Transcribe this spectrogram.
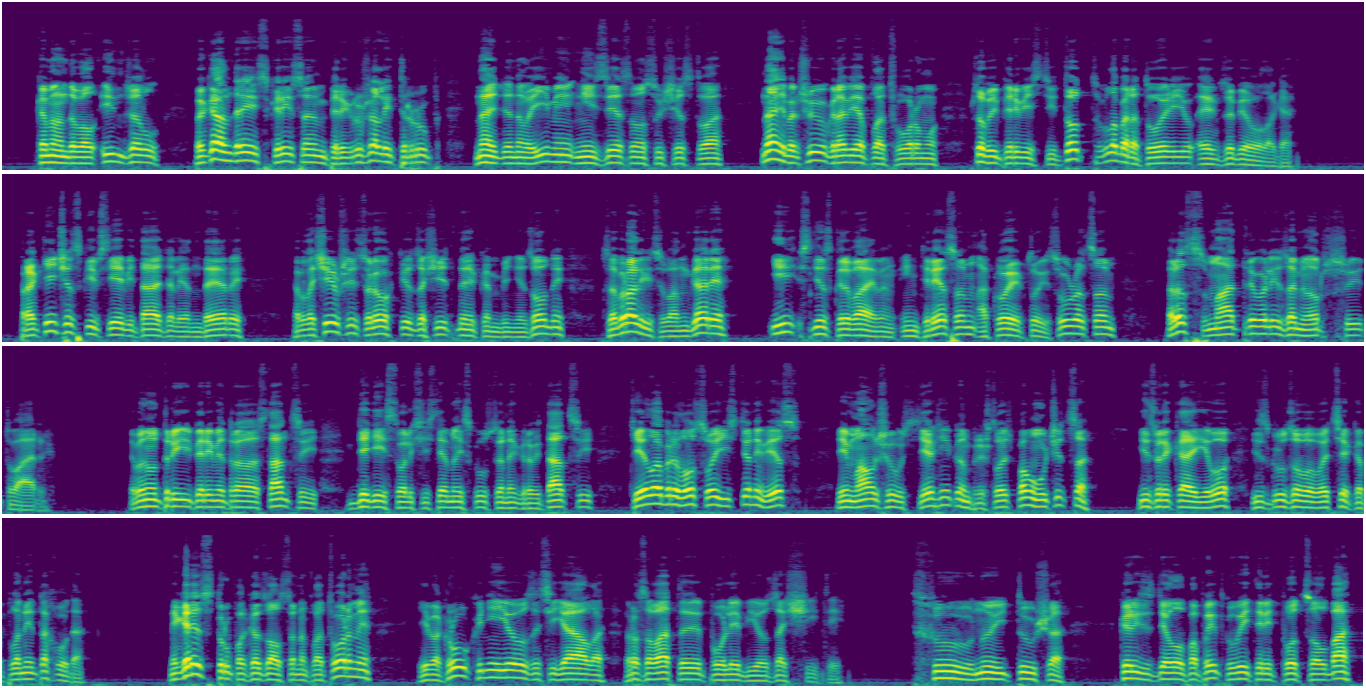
командовал Инджел, пока Андрей с Крисом перегружали труп найденного ими неизвестного существа на небольшую гравиоплатформу, чтобы перевести тот в лабораторию экзобиолога. Практически все обитатели Эндеры, облачившись в легкие защитные комбинезоны, собрались в ангаре, и с нескрываемым интересом, а кое-кто и с ужасом, рассматривали замерзшую тварь. Внутри периметра станции, где действовали системы искусственной гравитации, тело обрело свой истинный вес, и Малышеву с техником пришлось помучиться, извлекая его из грузового отсека планетохода. Наконец труп оказался на платформе, и вокруг нее засияло розоватое поле биозащиты. Фу, ну и туша! Крис сделал попытку вытереть пот со лба,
